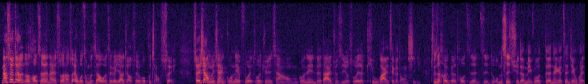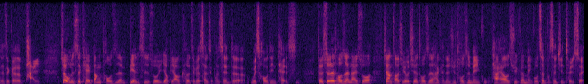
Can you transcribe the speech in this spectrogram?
那所以对很多投资人来说，他说：“哎，我怎么知道我这个要缴税或不缴税？”所以像我们现在国内复委托券商，我们国内的大概就是有所谓的 QI 这个东西，就是合格投资人制度。我们是取得美国的那个证监会的这个牌，所以我们是可以帮投资人辨识说要不要课这个三十 percent 的 withholding tax。对，所以对投资人来说，像早期有些投资人他可能去投资美股，他还要去跟美国政府申请退税。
